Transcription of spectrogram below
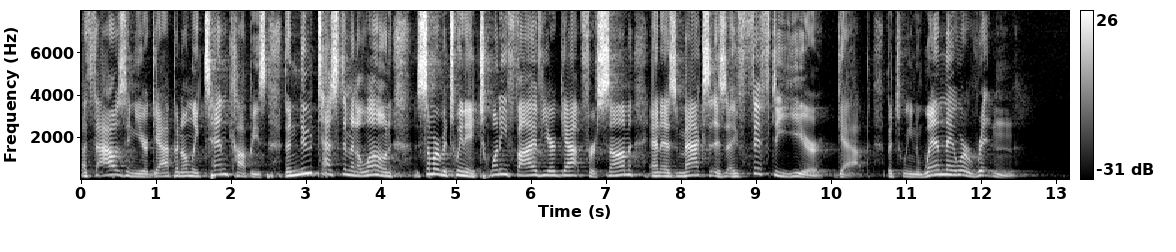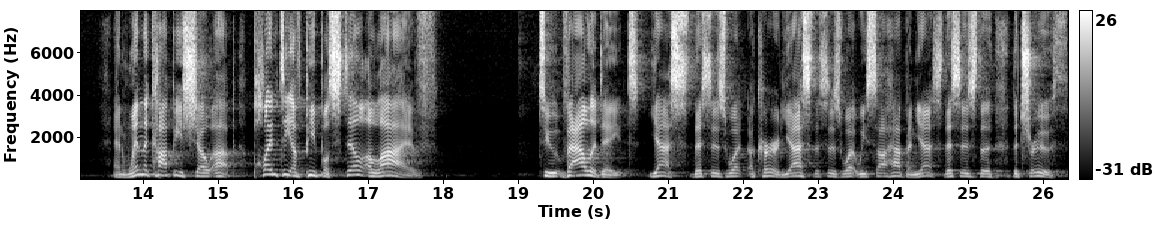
a thousand year gap and only 10 copies. The New Testament alone, somewhere between a 25 year gap for some and as max as a 50 year gap between when they were written and when the copies show up. Plenty of people still alive to validate yes, this is what occurred. Yes, this is what we saw happen. Yes, this is the, the truth.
